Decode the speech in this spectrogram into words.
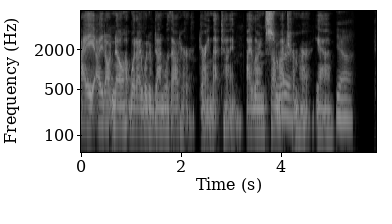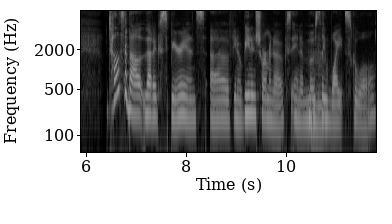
I, I don't know what I would have done without her during that time. I learned so sure. much from her. Yeah. Yeah. Tell us about that experience of, you know, being in Sherman Oaks in a mostly mm-hmm. white school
